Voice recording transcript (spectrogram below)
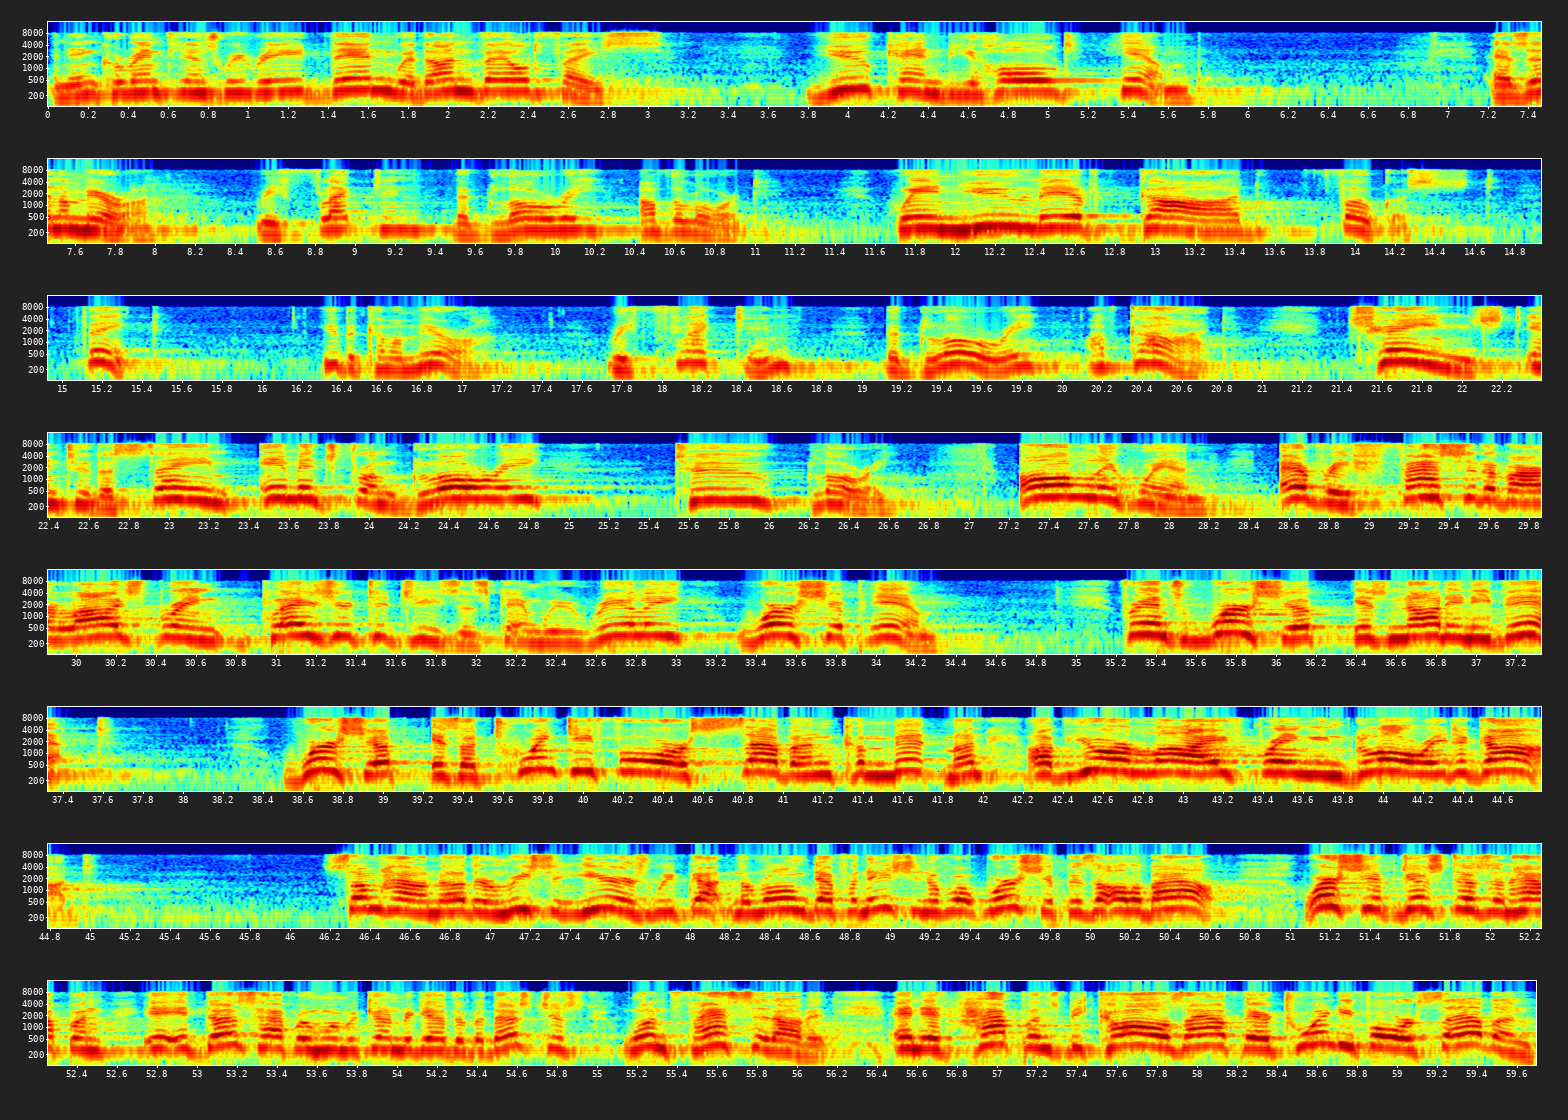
And in Corinthians we read, Then with unveiled face you can behold him as in a mirror, reflecting the glory of the Lord. When you live God focused, think, you become a mirror reflecting the glory of God, changed into the same image from glory to glory. Only when every facet of our lives bring pleasure to Jesus can we really worship him. Friends, worship is not an event. Worship is a 24 7 commitment of your life bringing glory to God. Somehow or another, in recent years, we've gotten the wrong definition of what worship is all about. Worship just doesn't happen. It, does happen when we come together, but that's just one facet of it. And it happens because out there 24 7,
